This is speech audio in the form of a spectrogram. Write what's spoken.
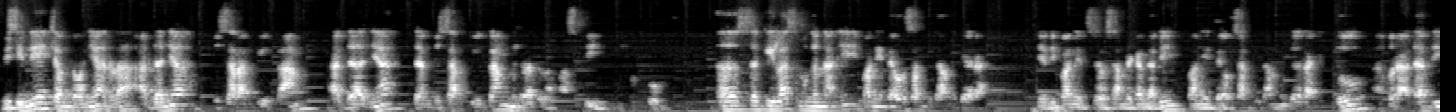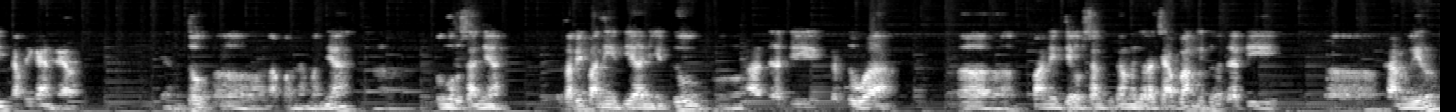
Di sini contohnya adalah adanya besaran piutang, adanya dan besar piutang negara telah pasti hukum. E, sekilas mengenai panitia urusan piutang negara. Jadi panitia saya sampaikan tadi, panitia urusan piutang negara itu berada di KPKNL ya, untuk e, apa namanya e, pengurusannya. Tetapi panitianya itu e, ada di ketua e, panitia urusan piutang negara cabang itu ada di e, Kanwil.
